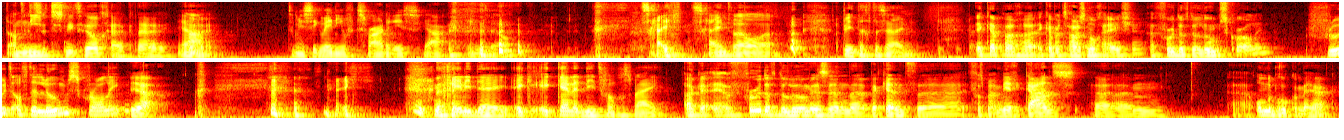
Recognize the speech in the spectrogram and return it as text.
dan Het is, niet... het is niet heel gek, nee. Ja. nee. Tenminste, ik weet niet of het zwaarder is. Ja, ik denk het wel. het, schijnt, schijnt wel eh, pittig te zijn. Ik, heb er, eh, ik heb er trouwens nog eentje. A Fruit of the Loom scrolling. Fruit of the Loom scrolling? Ja. Nee. Geen idee. Ik, ik ken het niet volgens mij. Oké, eh, Fruit of the Loom is een bekend, volgens mij Amerikaans eh, onderbroekenmerk.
